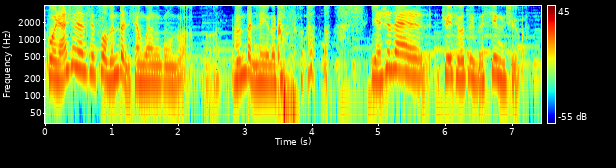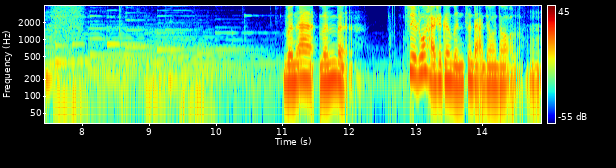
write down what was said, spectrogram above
果然现在在做文本相关的工作啊，文本类的工作，也是在追求自己的兴趣吧。文案文本，最终还是跟文字打交道了，嗯。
